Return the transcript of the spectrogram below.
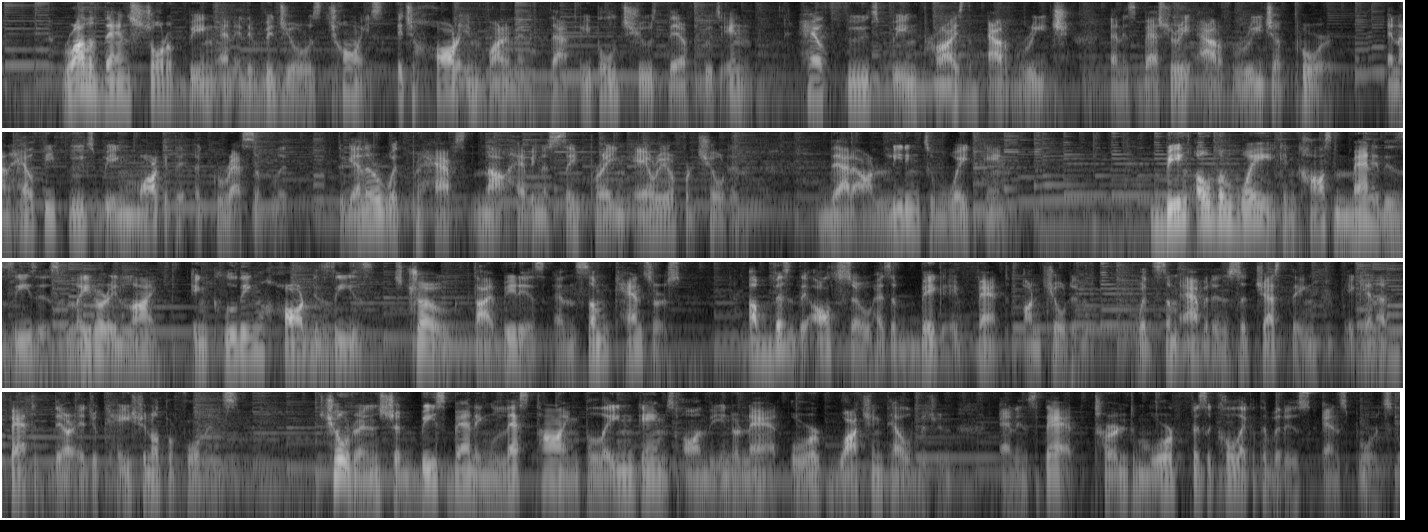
Rather than sort of being an individual's choice, it's a hard environment that people choose their foods in. Health foods being priced out of reach, and especially out of reach of poor, and unhealthy foods being marketed aggressively, together with perhaps not having a safe playing area for children, that are leading to weight gain. Being overweight can cause many diseases later in life, including heart disease, stroke, diabetes, and some cancers. Obesity also has a big effect on children, with some evidence suggesting it can affect their educational performance. Children should be spending less time playing games on the internet or watching television and instead turn to more physical activities and sports.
